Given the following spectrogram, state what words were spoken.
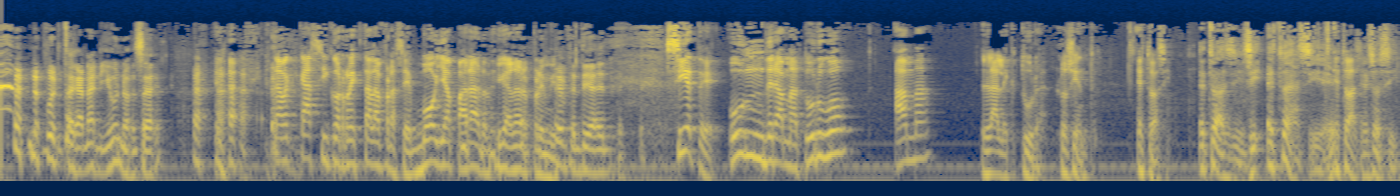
no he vuelto a ganar ni uno, ¿sabes? Estaba casi correcta la frase, voy a parar de ganar premios. Efectivamente. Siete, un dramaturgo ama la lectura. Lo siento, esto es así. Esto es así, sí, esto es así, ¿eh? Esto es así. Eso sí.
